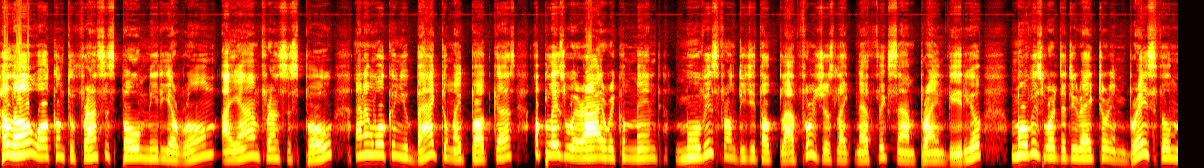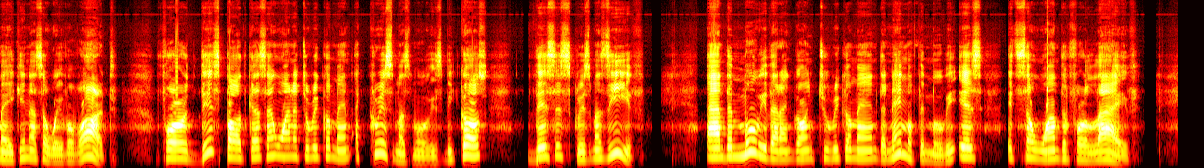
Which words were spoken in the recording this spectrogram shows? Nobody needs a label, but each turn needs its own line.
Hello, welcome to Francis Pou Media Room. I am Francis Pou, and I welcome you back to my podcast, a place where I recommend movies from digital platforms just like Netflix and Prime Video, movies where the director embraced filmmaking as a wave of art. For this podcast, I wanted to recommend a Christmas movies because this is Christmas Eve. And the movie that I'm going to recommend, the name of the movie is It's a Wonderful Life.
